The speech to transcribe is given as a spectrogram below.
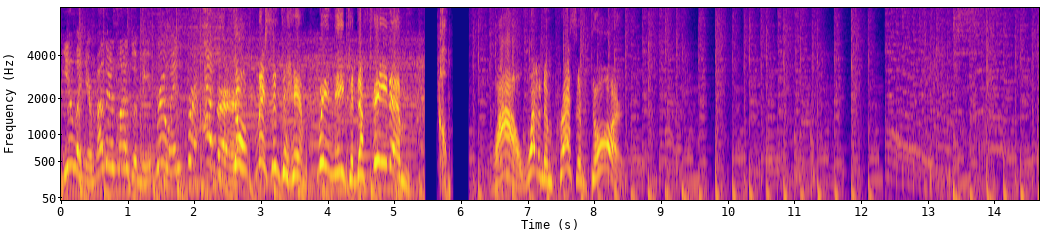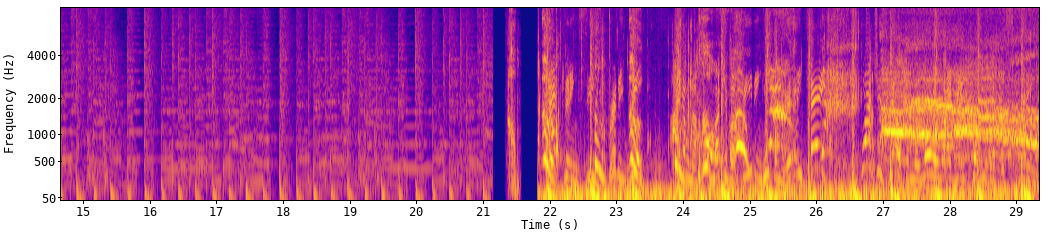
you and your mother's lives would be ruined forever! Don't listen to him! We need to defeat him! Wow, what an impressive door! Pretty weak. I don't know how much of a beating he can really take. Watch his health in the lower right-hand corner of the screen.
